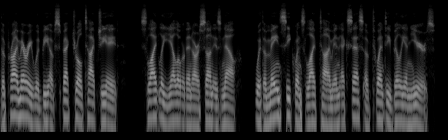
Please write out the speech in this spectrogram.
The primary would be of spectral type G8, slightly yellower than our Sun is now, with a main sequence lifetime in excess of 20 billion years.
